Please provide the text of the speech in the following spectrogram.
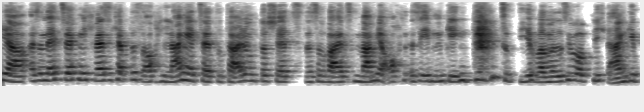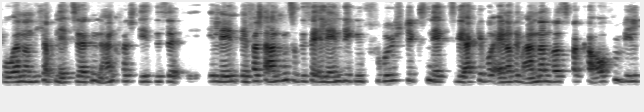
Ja, also Netzwerken, ich weiß, ich habe das auch lange Zeit total unterschätzt. Also war jetzt, war mir auch, also eben im Gegenteil zu dir, war mir das überhaupt nicht angeboren und ich habe Netzwerken lang versteht, diese äh, verstanden, so diese elendigen Frühstücksnetzwerke, wo einer dem anderen was verkaufen will.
